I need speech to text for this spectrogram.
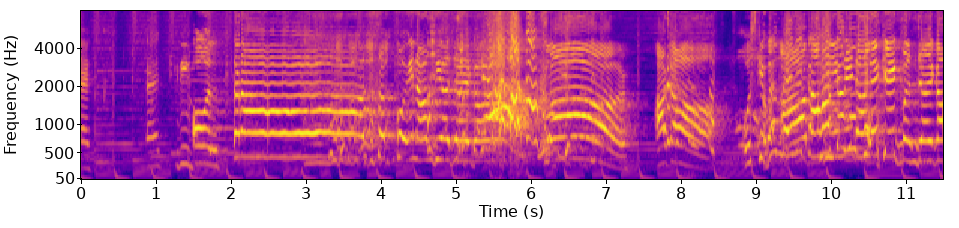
egg egg cream all तरा सबको इनाम दिया जाएगा। आटा। उसके बाद आप क्रीम नहीं डाले केक बन जाएगा।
